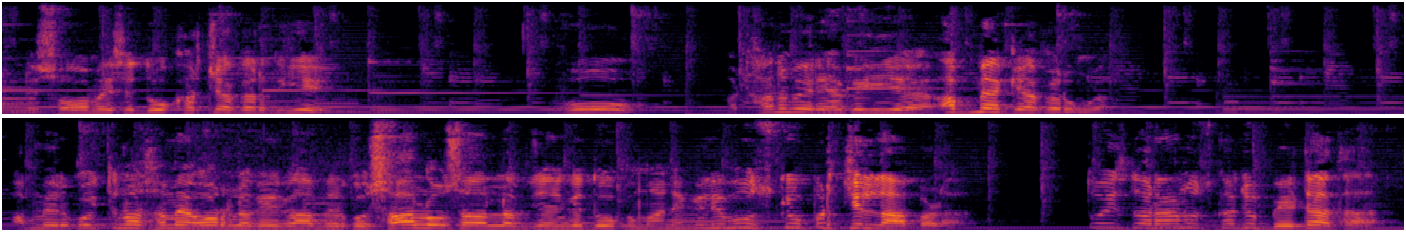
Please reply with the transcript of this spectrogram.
तुमने सौ में से दो खर्चा कर दिए। वो अठानवे रह गई है, अब मैं क्या करूँगा? अब मेरे को इतना समय और लगेगा, मेरे को सालों साल लग जाएँगे दो कमाने के लिए। वो उसके ऊपर चिल्ला पड़ा। तो इस दौरान उसका जो बेटा था,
